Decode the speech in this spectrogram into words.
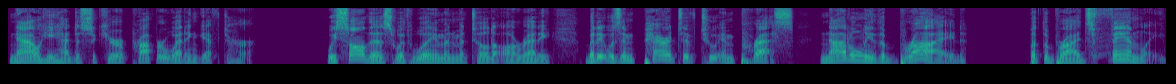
Now he had to secure a proper wedding gift to her. We saw this with William and Matilda already, but it was imperative to impress not only the bride, but the bride's family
